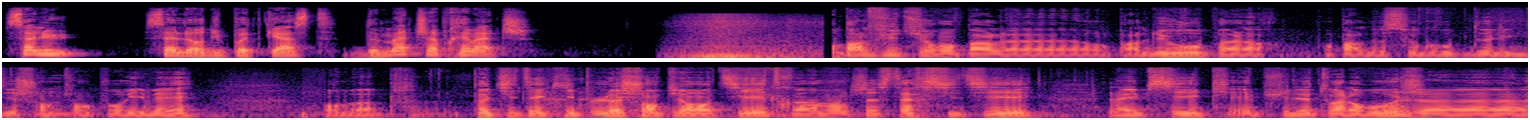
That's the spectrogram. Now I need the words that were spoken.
Salut, c'est l'heure du podcast de match après match. On parle futur, on parle, euh, on parle du groupe alors. On parle de ce groupe de Ligue des Champions pour eBay. Bon, bah, petite équipe, le champion en titre, hein, Manchester City, Leipzig et puis l'Étoile Rouge. Euh,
